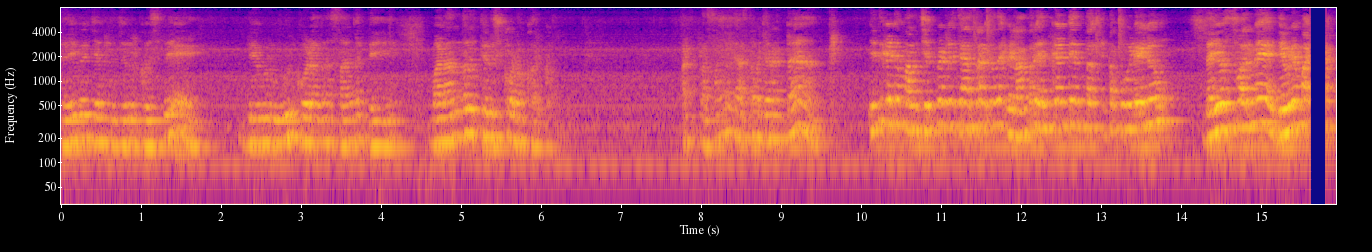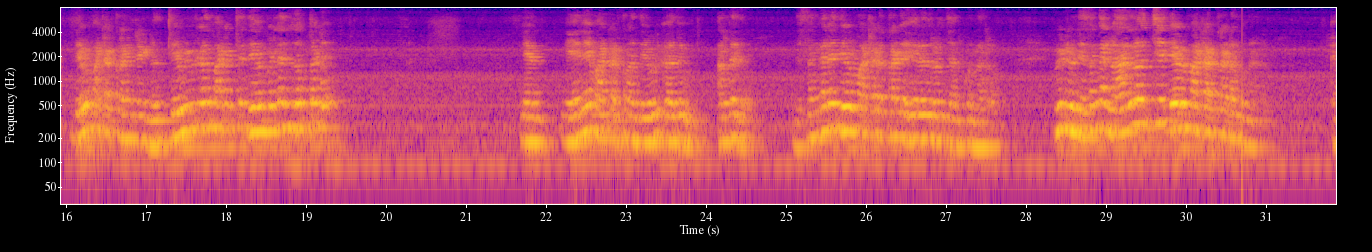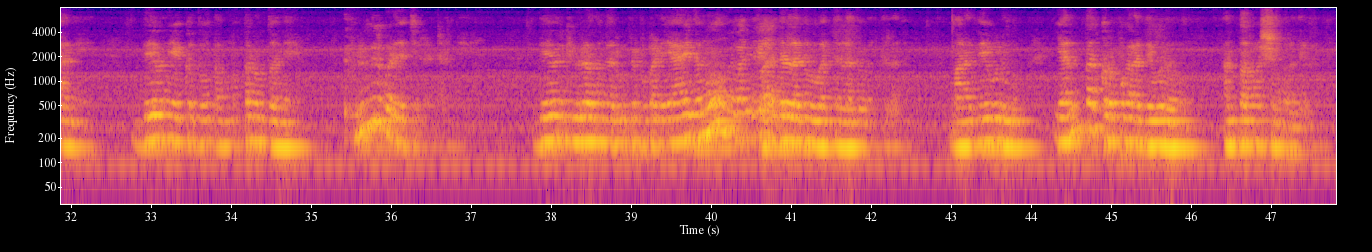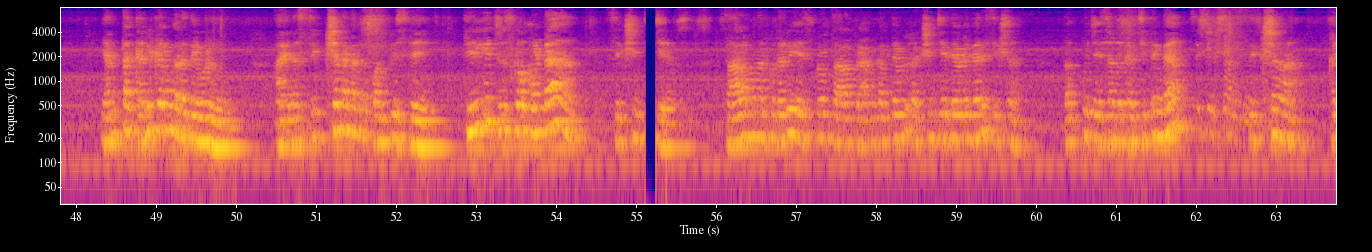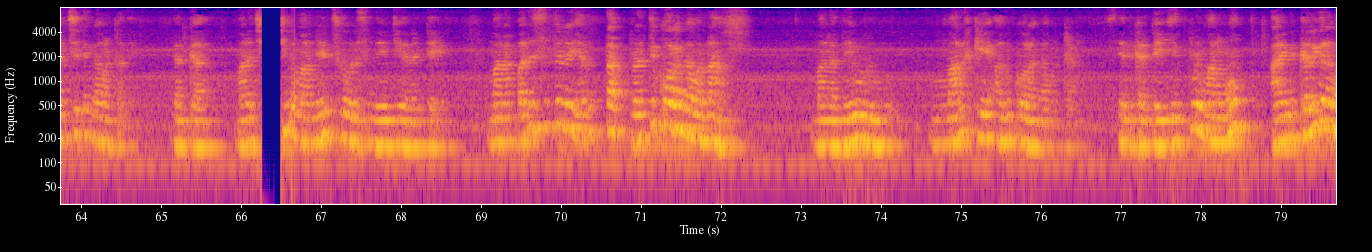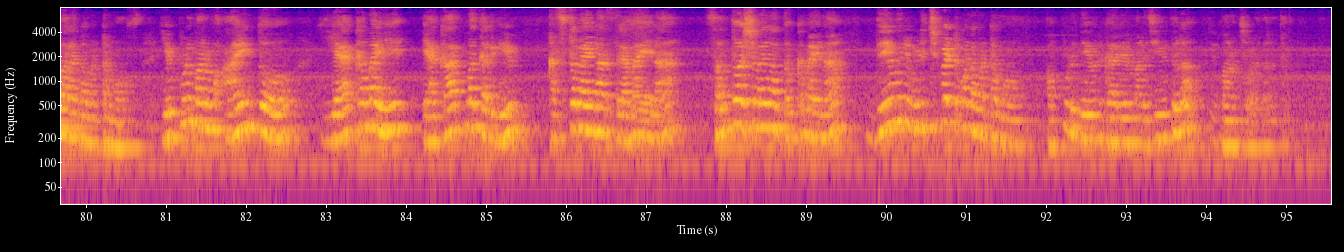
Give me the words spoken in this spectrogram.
దైవజనుల జోలికి వస్తే దేవుడు ఊరుకోవడం సంగతి వాళ్ళందరూ తెలుసుకోవడం కొరకు. అటు ప్రసంగం చేస్తా వచ్చారంట ఎందుకంటే మనం చెప్పేట్లు చేస్తారు కదా వీళ్ళందరూ ఎందుకంటే ఇంత ఇంత పొగిడేయడం దైవస్వరమే. దేవుడే మాట దేవుడు మాట్లాడుతున్నాడు దేవుడి మాట్లాడితే దేవుడి బిడ్డ చెప్తాడు నేను నేనే మాట్లాడుతున్నాను దేవుడు కాదు అనలేదు. నిజంగానే దేవుడు మాట్లాడుతున్నాడు ఏ రోజు రోజు అనుకున్నారు. వీడు నిజంగా నాలోంచే దేవుడు మాట్లాడుతున్నాడు అనుకున్నాడు. కానీ దేవుని యొక్క దూత ముత్తడంతోనే పురుగులు పడి వచ్చినట్టండి దేవునికి విరోధంగా రూపింపబడే ఆయుధము వద్దలదు వద్దలదు వద్దలదు. మన దేవుడు ఎంత కృపగల దేవుడు అంత రోషం గల దేవుడు ఎంత కనికరం గల దేవుడు ఆయన శిక్షణ కనుక పంపిస్తే తిరిగి చూసుకోకుండా శిక్షించారు చాలా మంది అనుకుంటారు యేసుప్రభు చాలా ప్రేమ దేవుడు రక్షించే దేవుడు కానీ శిక్షణ తప్పు చేసినప్పుడు ఖచ్చితంగా శిక్షణ ఖచ్చితంగా ఉంటుంది. కనుక మన జీవితంలో మనం నేర్చుకోవాల్సింది ఏంటి అని అంటే మన పరిస్థితులు ఎంత ప్రతికూలంగా ఉన్నా మన దేవుడు మనకి అనుకూలంగా ఉంటాడు. ఎందుకంటే ఎప్పుడు మనము ఆయన కలిగిన వారంగా ఉంటాము. ఎప్పుడు మనం ఆయనతో ఏకమై ఏకాత్మ కలిగి కష్టమైన శ్రమ అయినా సంతోషమైన దుఃఖమైన దేవుని విడిచిపెట్టకుండా ఉంటాము. అప్పుడు దేవుని కార్యం మన జీవితంలో మనం చూడగలుగుతాం.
